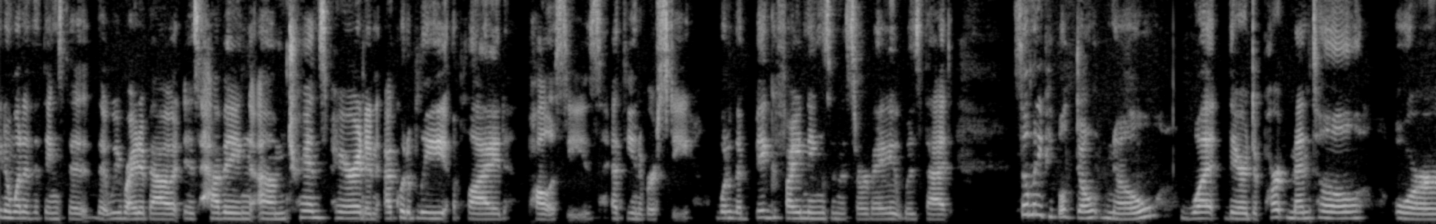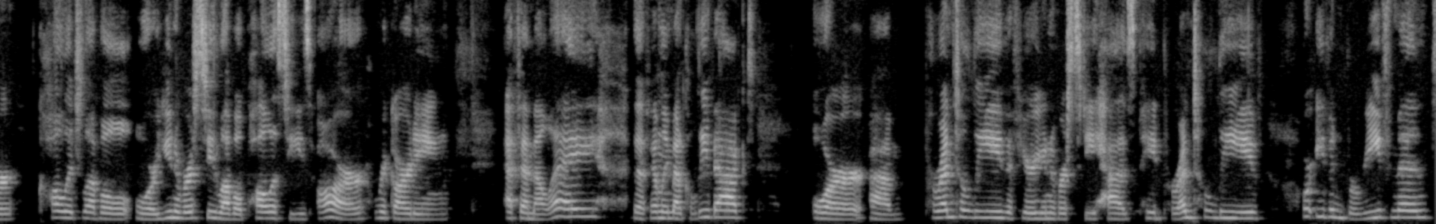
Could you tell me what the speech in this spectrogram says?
you know, one of the things that, that we write about is having um, transparent and equitably applied policies at the university. One of the big findings in the survey was that so many people don't know what their departmental or college level or university level policies are regarding FMLA, the Family Medical Leave Act, or um, parental leave if your university has paid parental leave, or even bereavement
